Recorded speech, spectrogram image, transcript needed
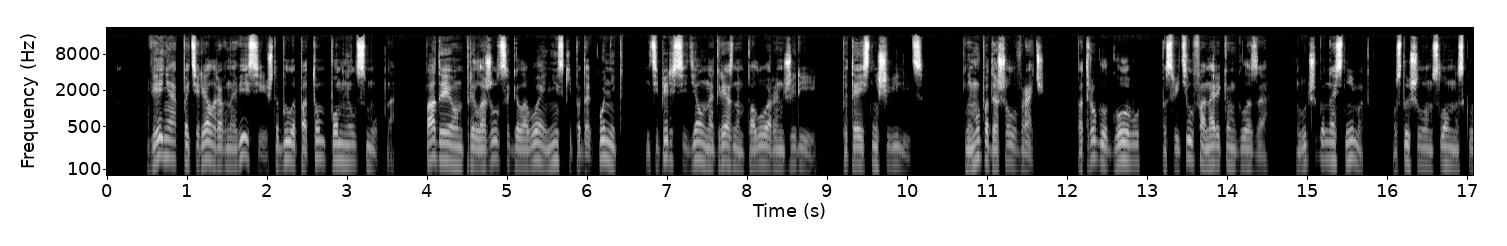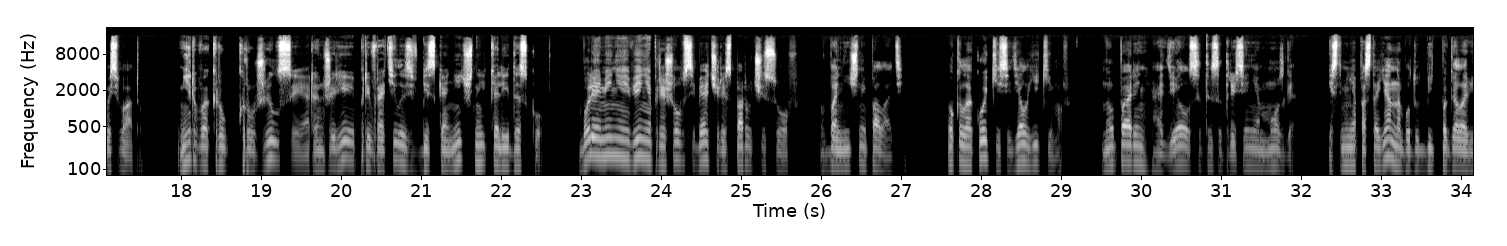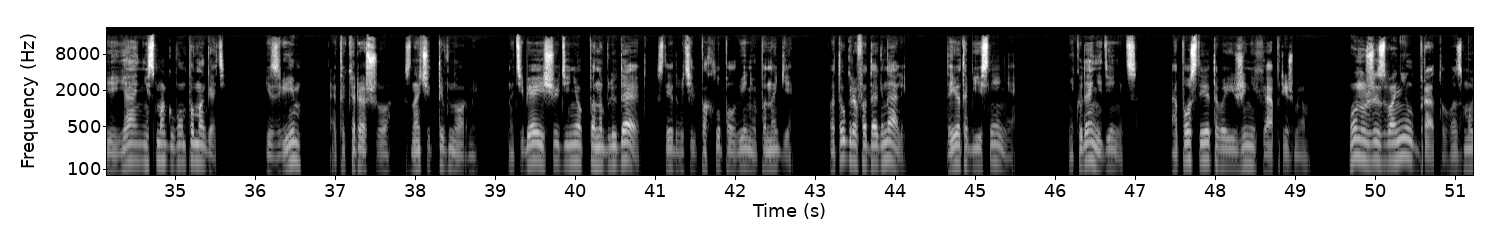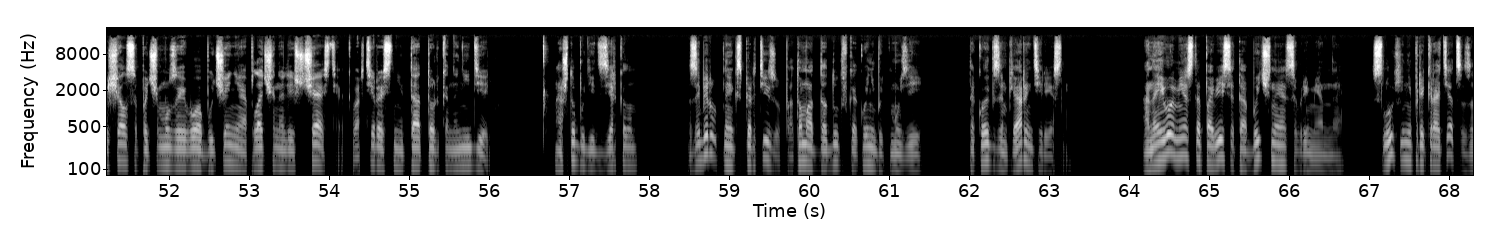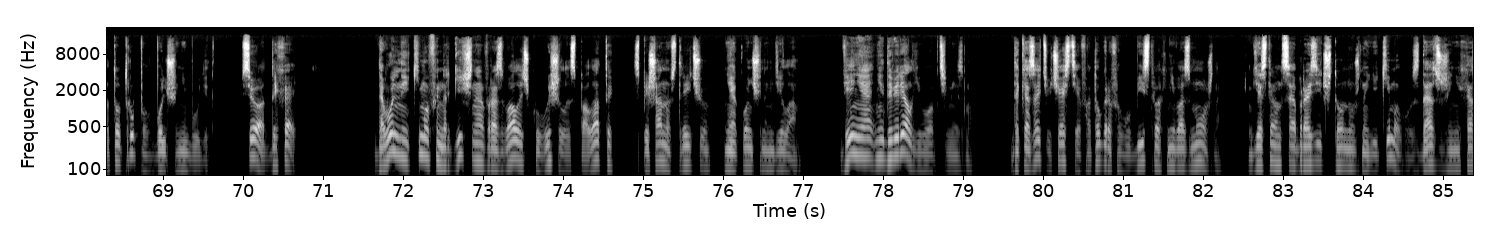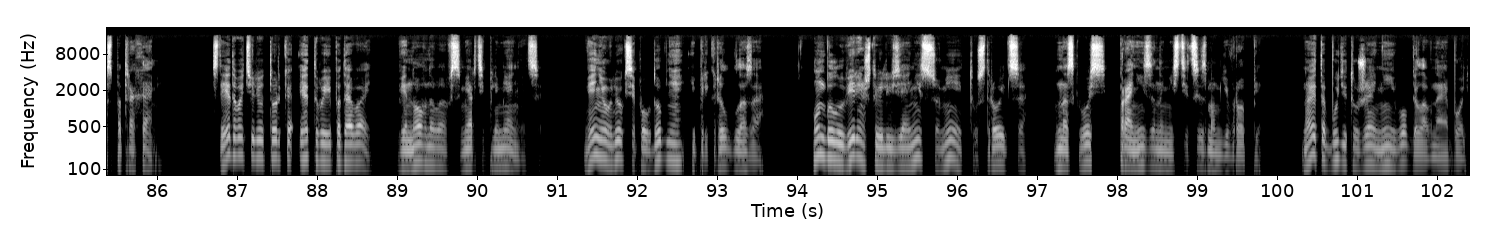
Веня потерял равновесие, что было потом помнил смутно. Падая, он приложился головой о низкий подоконник и теперь сидел на грязном полу оранжереи, пытаясь не шевелиться. К нему подошел врач. Потрогал голову, посветил фонариком в глаза. «Лучше бы на снимок», — услышал он словно сквозь вату. Мир вокруг кружился, и оранжерея превратилась в бесконечный калейдоскоп. Более-менее Веня пришел в себя через пару часов в больничной палате. Около койки сидел Якимов. «Ну, парень, отделался ты сотрясением мозга. Если меня постоянно будут бить по голове, я не смогу вам помогать». Извим? Это хорошо. Значит, ты в норме. На тебя еще денек понаблюдают. Следователь похлопал Веню по ноге. Фотографа догнали. Дает объяснение. Никуда не денется. А после этого и жениха прижмем. Он уже звонил брату, возмущался, почему за его обучение оплачена лишь часть, а квартира снята только на неделю. А что будет с зеркалом? Заберут на экспертизу, потом отдадут в какой-нибудь музей. Такой экземпляр интересный а на его место повесят обычное современное. Слухи не прекратятся, зато трупов больше не будет. Все, отдыхай. Довольный Кимов энергично в развалочку вышел из палаты, спеша навстречу неоконченным делам. Веня не доверял его оптимизму. Доказать участие фотографа в убийствах невозможно. Если он сообразит, что нужно Якимову, сдаст жениха с потрохами. Следователю только этого и подавай, виновного в смерти племянницы. Веня улегся поудобнее и прикрыл глаза. Он был уверен, что иллюзионист сумеет устроиться в насквозь пронизанной мистицизмом Европе. Но это будет уже не его головная боль.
